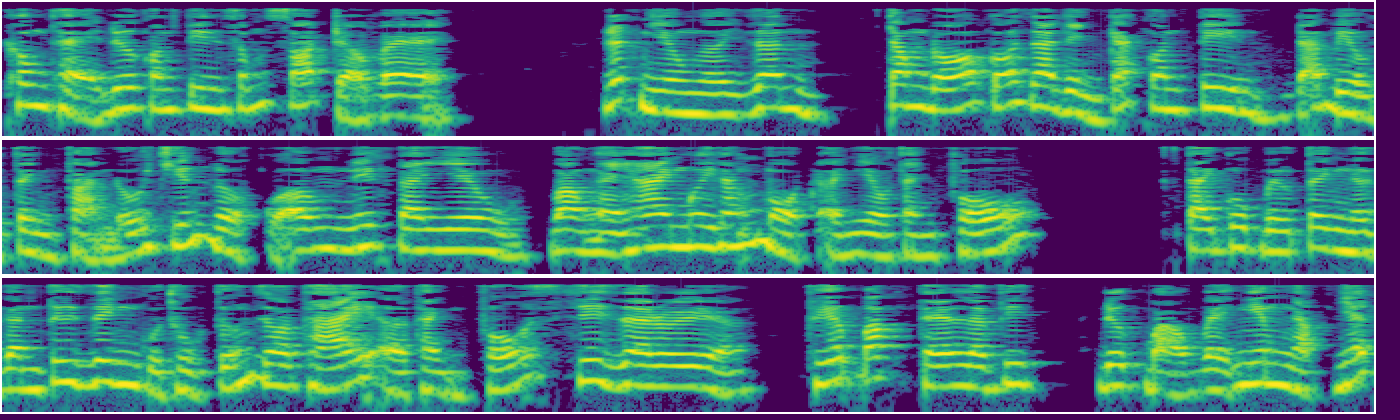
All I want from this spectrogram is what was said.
không thể đưa con tin sống sót trở về. Rất nhiều người dân, trong đó có gia đình các con tin, đã biểu tình phản đối chiến lược của ông Netanyahu vào ngày 20 tháng 1 ở nhiều thành phố. Tại cuộc biểu tình ở gần tư dinh của Thủ tướng Do Thái ở thành phố Caesarea, phía bắc Tel Aviv, được bảo vệ nghiêm ngặt nhất,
